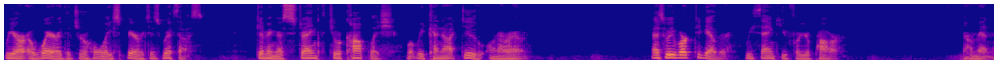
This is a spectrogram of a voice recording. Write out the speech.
we are aware that your Holy Spirit is with us, giving us strength to accomplish what we cannot do on our own. As we work together, we thank you for your power. Amen.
